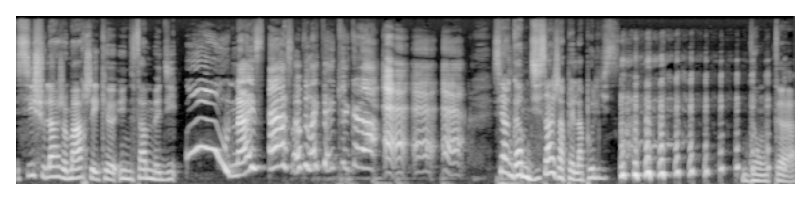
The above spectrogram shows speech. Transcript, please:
Si je suis là, je marche et qu'une femme me dit Ooh, nice ass, I'll be like, thank you, girl. Eh, eh, eh. Si un gars me dit ça, j'appelle la police. Donc, euh,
